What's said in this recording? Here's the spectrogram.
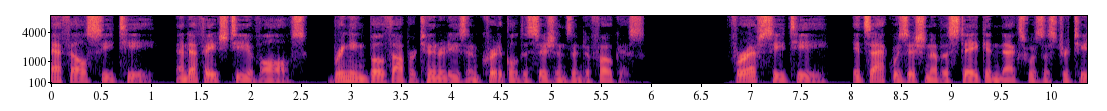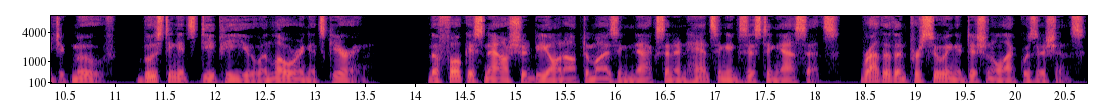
FLCT, and FHT evolves, bringing both opportunities and critical decisions into focus. For FCT, its acquisition of a stake in Nex was a strategic move, boosting its DPU and lowering its gearing. The focus now should be on optimizing Nex and enhancing existing assets, rather than pursuing additional acquisitions,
